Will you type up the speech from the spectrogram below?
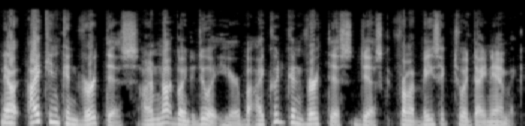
Now I can convert this, I'm not going to do it here, but I could convert this disk from a basic to a dynamic.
